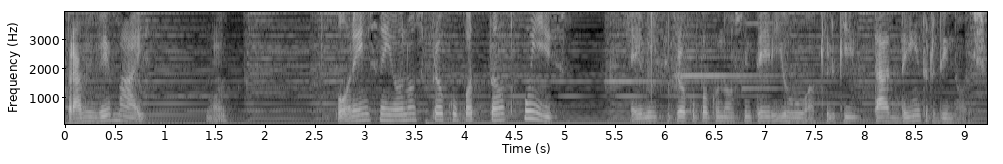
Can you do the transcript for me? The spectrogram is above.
para viver mais, né? Porém, o Senhor não se preocupa tanto com isso. Ele se preocupa com o nosso interior, aquilo que está dentro de nós.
